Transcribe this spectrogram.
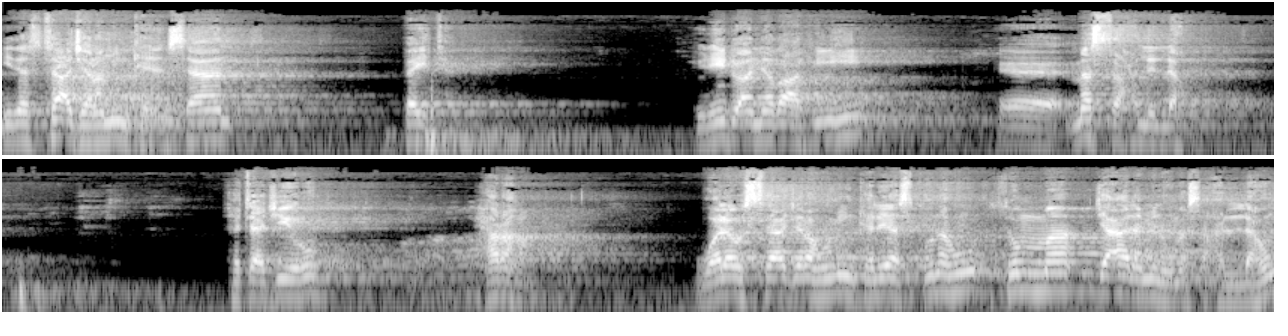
إذا استأجر منك إنسان بيتا يريد أن يضع فيه مسرحا لله. فتأجيره حرام. ولو استأجره منك ليسكنه ثم جعل منه مسرحا له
